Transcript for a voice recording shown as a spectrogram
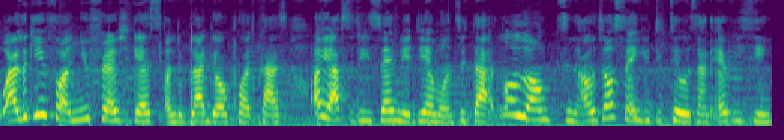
we are looking for new fresh guest on the black girl podcast. All you have to do is send me a dm on twitter. No long thing. I'll just send you details and everything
